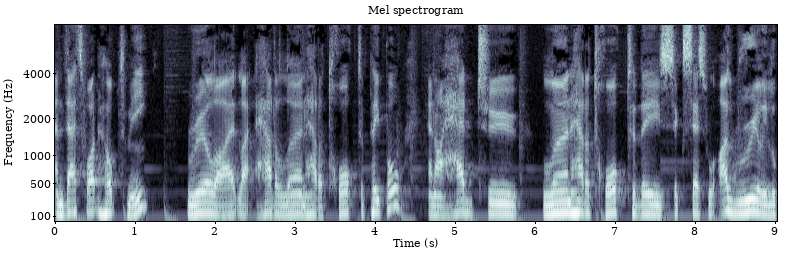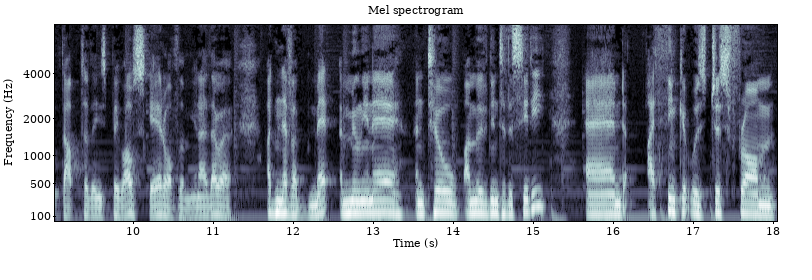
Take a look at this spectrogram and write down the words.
And that's what helped me realize like how to learn how to talk to people. And I had to learn how to talk to these successful. I really looked up to these people. I was scared of them. You know, they were, I'd never met a millionaire until I moved into the city. And I think it was just from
